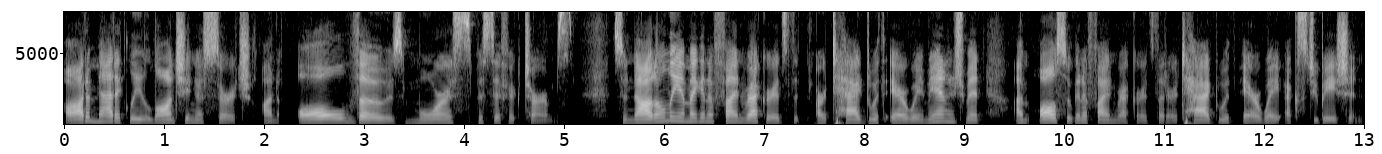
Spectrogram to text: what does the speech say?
automatically launching a search on all those more specific terms. So not only am I going to find records that are tagged with airway management, I'm also going to find records that are tagged with airway extubation.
